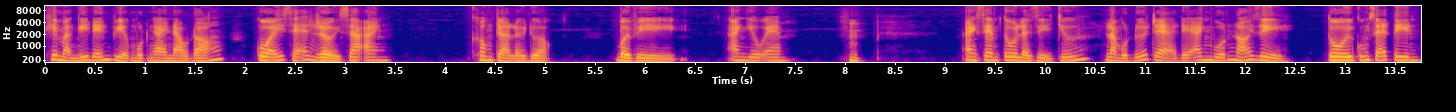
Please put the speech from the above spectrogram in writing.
khi mà nghĩ đến việc một ngày nào đó cô ấy sẽ rời xa anh. Không trả lời được, bởi vì anh yêu em. anh xem tôi là gì chứ, là một đứa trẻ để anh muốn nói gì, tôi cũng sẽ tin.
